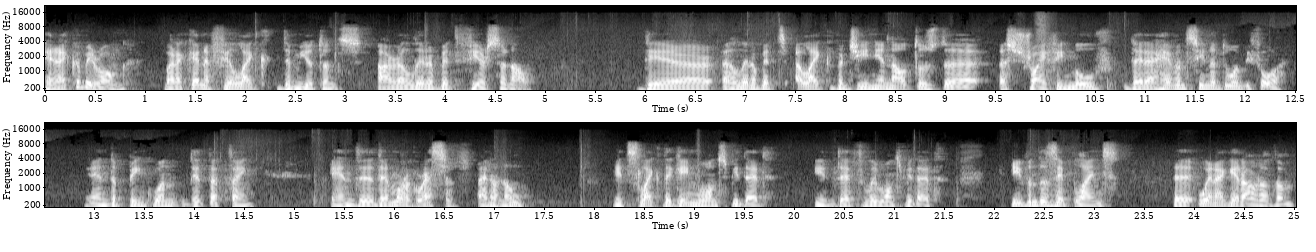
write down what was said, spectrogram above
And I could be wrong, but I kind of feel like the mutants are a little bit fiercer now. They're a little bit like Virginia now does the a strafing move that I haven't seen her doing before and the pink one did that thing. And uh, they're more aggressive. I don't know. It's like the game wants me dead. It definitely wants me dead. Even the zip lines, uh, when I get out of them,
